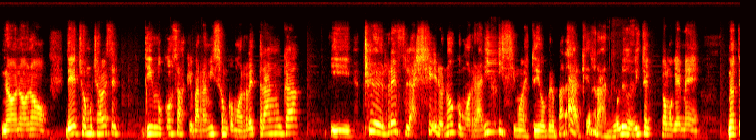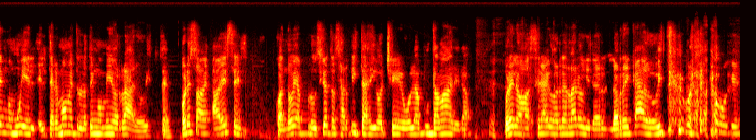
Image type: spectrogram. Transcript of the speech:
no, no, no. De hecho, muchas veces digo cosas que para mí son como re tranca y, che, re flashero, ¿no? Como rarísimo esto. Digo, pero pará, qué raro, boludo, viste, como que me... No tengo muy, el, termómetro lo tengo medio raro, viste. Por eso a, veces cuando voy a producir a otros artistas digo, che, boludo, la puta madre. Por ahí lo va a hacer algo re raro que le- lo recago, ¿viste? Por ahí como que...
